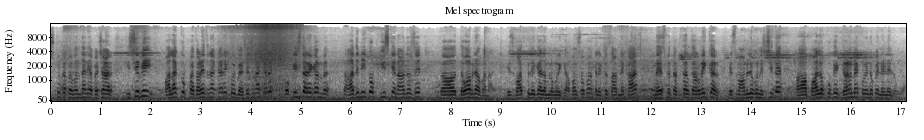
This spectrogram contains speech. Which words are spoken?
स्कूल का प्रबंधन या प्रचार किसी भी पालक को प्रताड़ित ना करे, कोई मैसेज ना करे और किसी तरह का आदमी को फ़ीस के नादों से दबाव न बनाए। इस बात को लेकर आज हम लोगों ने ज्ञापन सौंपा। कलेक्टर साहब ने कहा, मैं इस पर तत्काल कार्रवाई कर, इस मामले को निश्चित है पालकों के गण में कोई न कोई निर्णय लूँगा।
